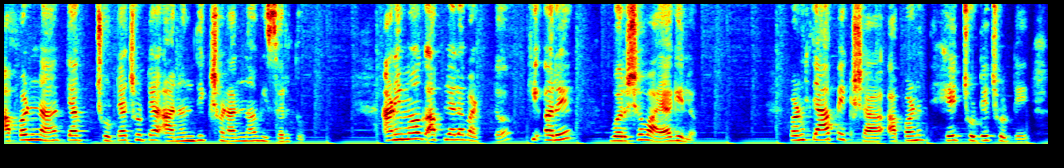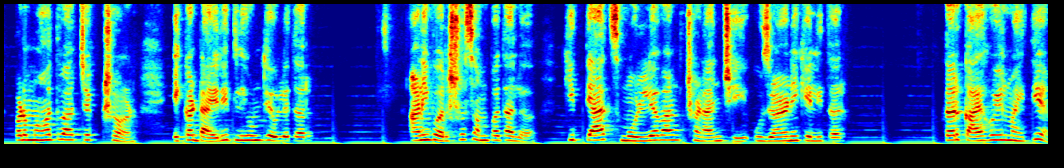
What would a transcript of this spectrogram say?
आपण ना त्या छोट्या छोट्या आनंदी क्षणांना विसरतो. आणि मग आपल्याला वाटतं की अरे वर्ष वाया गेलं. पण त्यापेक्षा आपण हे छोटे छोटे पण महत्त्वाचे क्षण एका डायरीत लिहून ठेवले तर? आणि वर्ष संपत आलं की त्याच मौल्यवान क्षणांची उजळणी केली तर? तर काय होईल माहितीये?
